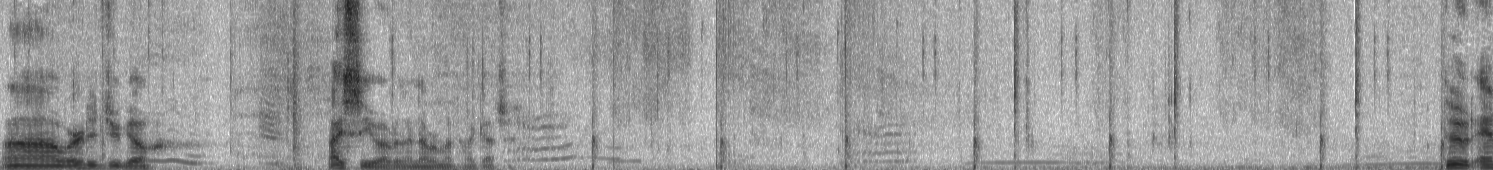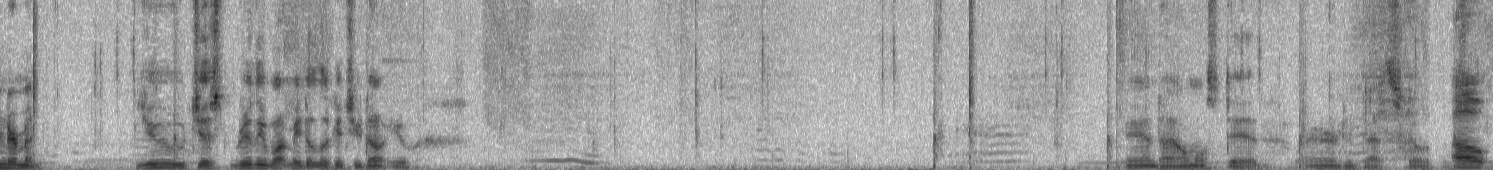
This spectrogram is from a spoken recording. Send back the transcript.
Uh, where did you go? I see you over there. Never mind. I got you. Dude, Enderman, you just really want me to look at you, don't you? And I almost did. Where did that skeleton? Oh,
